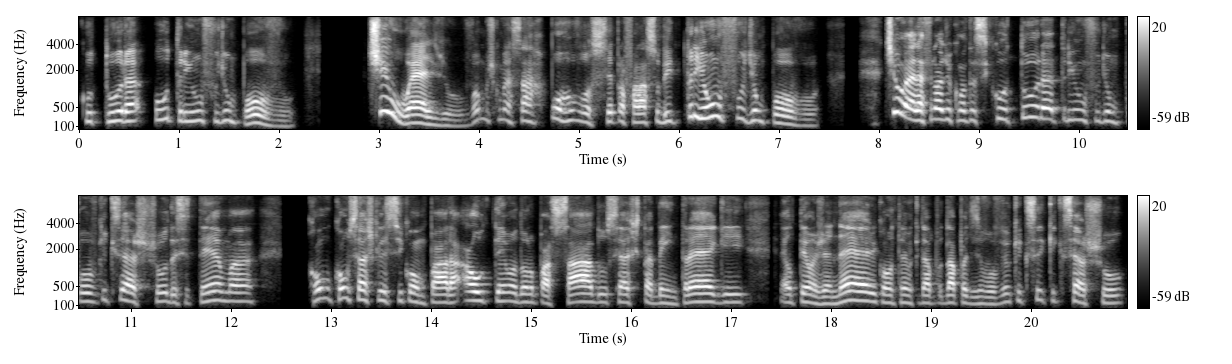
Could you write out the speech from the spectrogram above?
cultura, o triunfo de um povo. Tio Hélio, vamos começar por você para falar sobre Triunfo de um Povo. Tio Hélio, afinal de contas, cultura, triunfo de um povo, o que, que você achou desse tema? Como, como você acha que ele se compara ao tema do ano passado? Você acha que está bem entregue? É um tema genérico? É um tema que dá, dá para desenvolver? O que, que, você, que, que você achou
